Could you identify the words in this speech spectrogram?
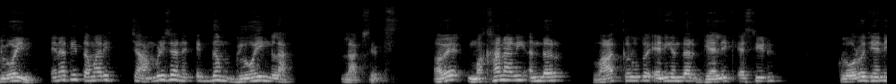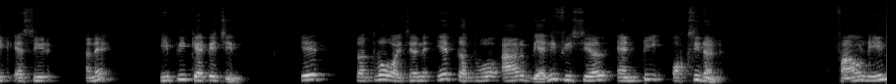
ગ્લોઈંગ એનાથી તમારી ચામડી છે ને એકદમ ગ્લોઈંગ લાગશે. હવે મખાનાની અંદર વાત કરું તો એની અંદર ગેલિક એસિડ, ક્લોરોજેનિક એસિડ અને ઇપિકેટેચિન. એ તત્વો હોય છે અને એ તત્વો are beneficial antioxidant found in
